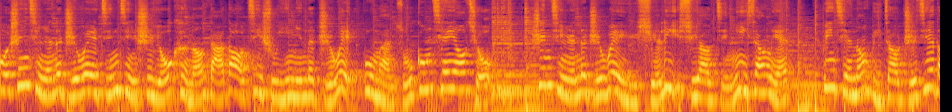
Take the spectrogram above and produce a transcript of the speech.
如果申请人的职位仅仅是有可能达到技术移民的职位，不满足工签要求，申请人的职位与学历需要紧密相连，并且能比较直接的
